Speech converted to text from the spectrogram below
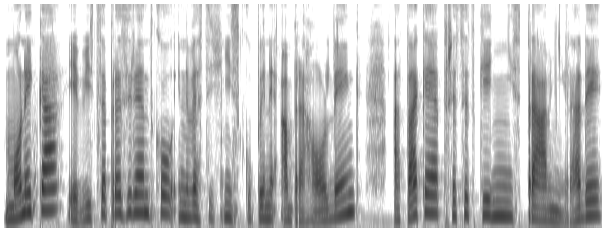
Monika je viceprezidentkou investiční skupiny Abra Holding a také předsedkyní správní rady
